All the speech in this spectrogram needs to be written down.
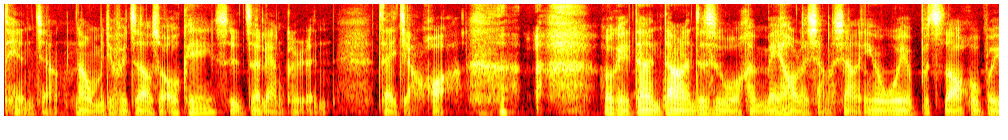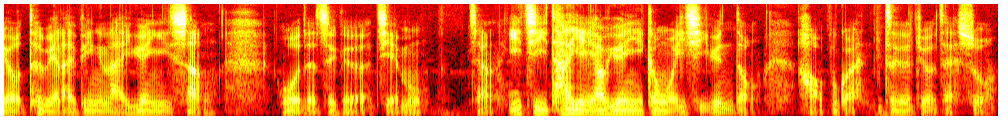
天这样，那我们就会知道说，OK 是这两个人在讲话，OK，但当然这是我很美好的想象，因为我也不知道会不会有特别来宾来愿意上我的这个节目，这样以及他也要愿意跟我一起运动。好，不管这个就再说。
